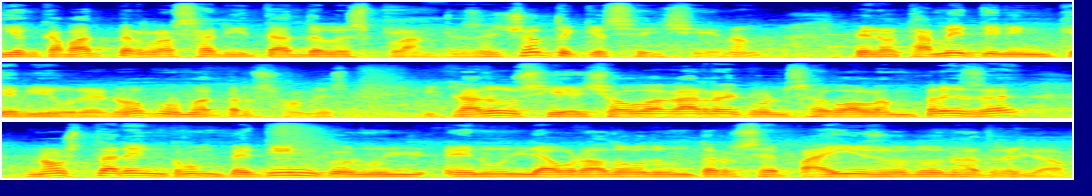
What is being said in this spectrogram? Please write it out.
i acabat per la sanitat de les plantes. Això té que ser així, no? Però també tenim que viure, no?, com a persones. I, clar, si això ho agarra qualsevol empresa, no estarem competint con en un llaurador d'un tercer país o d'un altre lloc.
